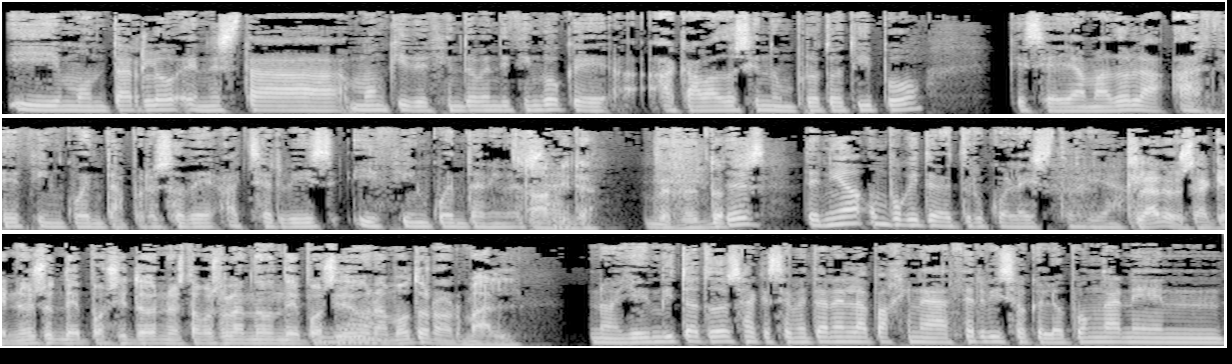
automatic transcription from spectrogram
y montarlo en esta Monkey de 125 que ha acabado siendo un prototipo que se ha llamado la AC50, por eso de Acherbis y 50 aniversario. Ah, mira, perfecto. Entonces, tenía un poquito de truco la historia. Claro, o sea que no es un depósito, no estamos hablando de un depósito de una moto normal. No, yo invito a todos a que se metan en la página de Acervis o que lo pongan en,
